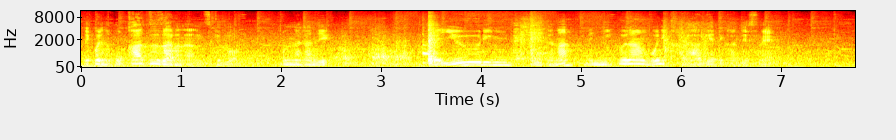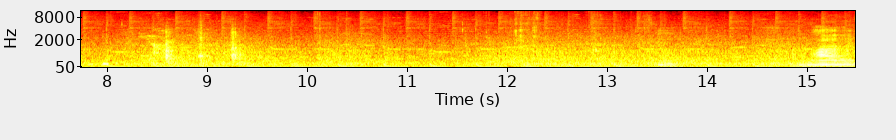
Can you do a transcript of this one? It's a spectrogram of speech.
でこれねおかず皿なんですけどこんな感じ。これ油淋鶏かな。肉団子に唐揚げって感じですね。じゃ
